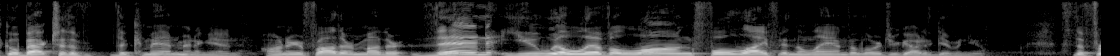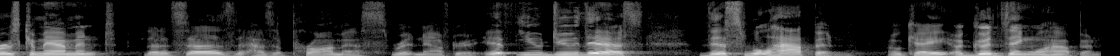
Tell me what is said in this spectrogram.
go back to the, the commandment again honor your father and mother. Then you will live a long, full life in the land the Lord your God has given you. It's the first commandment that it says that has a promise written after it. If you do this, this will happen. Okay? A good thing will happen.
